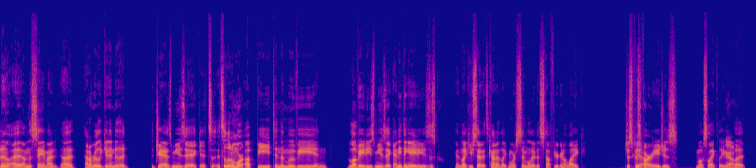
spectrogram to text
don't. know. I, I'm the same. I uh, I don't really get into the the jazz music. It's it's a little more upbeat in the movie, and love 80s music. Anything 80s is, and like you said, it's kind of like more similar to stuff you're gonna like, just because of our ages, most likely. Yeah. But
